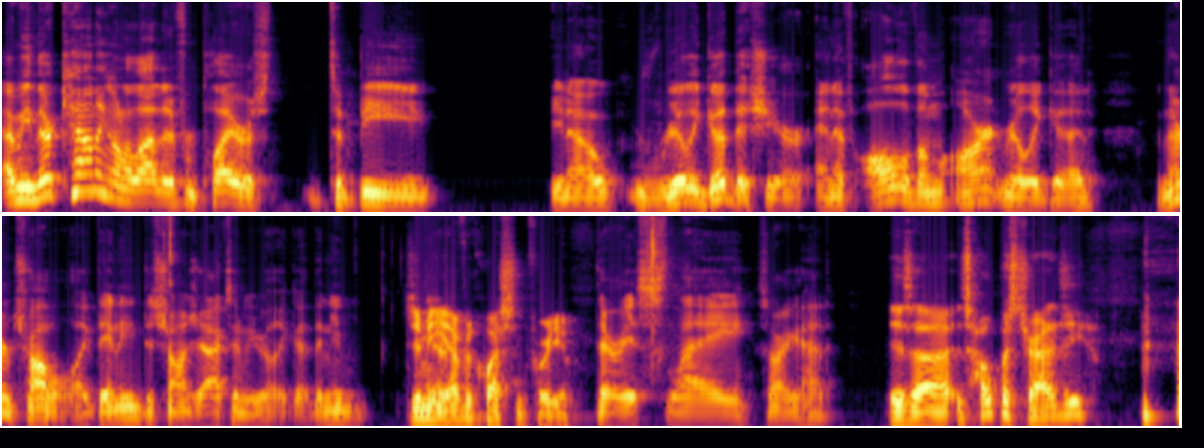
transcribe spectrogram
I mean, they're counting on a lot of different players to be, you know, really good this year. And if all of them aren't really good, then they're in trouble. Like they need DeSean Jackson to be really good. They need Jimmy, Yeah. I have a question for you. Darius Slay. Sorry, go ahead. Is uh is hope a strategy?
